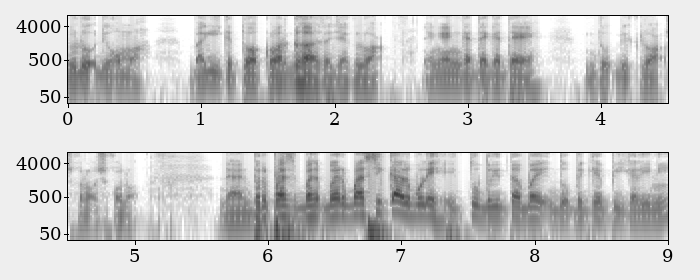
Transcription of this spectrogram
Duduk di rumah. Bagi ketua keluarga saja keluar. Jangan kata-kata Untuk pergi keluar seronok-seronok dan berpas, berbasikal boleh. Itu berita baik untuk PKP kali ini.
